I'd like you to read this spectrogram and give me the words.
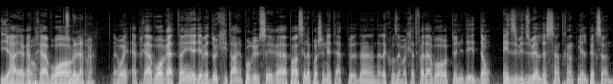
hier après avoir... Tu me l'apprends. Ah ouais, après avoir atteint, il y avait deux critères pour réussir à passer à la prochaine étape euh, dans, dans la course démocrate. Il fallait avoir obtenu des dons individuel de 130 000 personnes.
